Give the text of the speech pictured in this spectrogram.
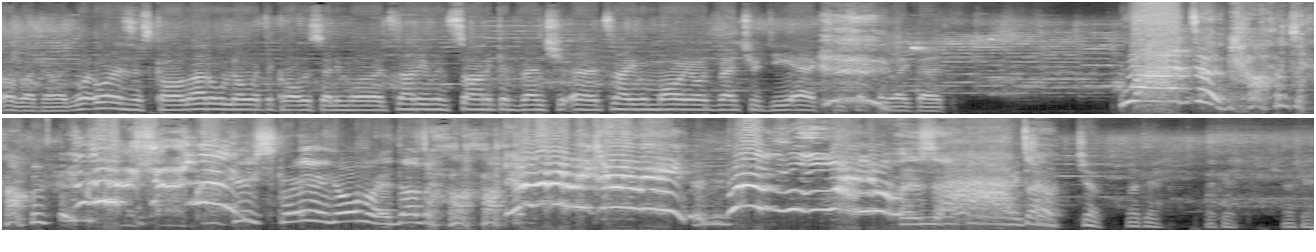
Oh my god, what, what is this called? I don't know what to call this anymore. It's not even Sonic Adventure, uh, it's not even Mario Adventure DX or something like that. What? Calm down. you keep screaming over it, that's why. What is that? chill, chill. Okay, okay, okay.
